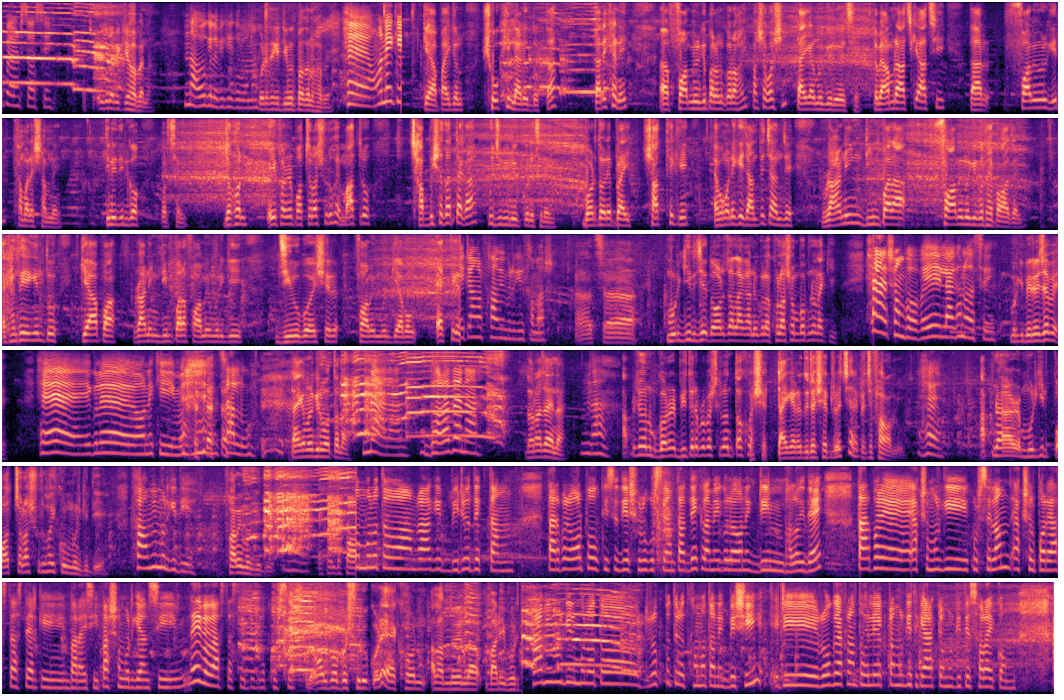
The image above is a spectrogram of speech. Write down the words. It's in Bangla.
অন্য প্যারেন্টস আছে। আচ্ছা, ওগুলো বিক্রি হবে না? না ওগুলো বিক্রি করব না। ওটা থেকে ডিম উৎপাদন হবে? হ্যাঁ অনেকে কে আপা একজন শৌখিন নারী উদ্যোক্তা তার এখানে ফার্ম মুরগি পালন করা হয় পাশাপাশি টাইগার মুরগি রয়েছে। তবে আমরা আজকে আছি তার ফার্মি মুরগির খামারের সামনে। তিনি দীর্ঘ করছেন। যখন এই ফার্মের পথ চলা শুরু হয় মাত্র ছাব্বিশ হাজার টাকা পুঁজি বিনিয়োগ করেছিলেন। বর্তমানে প্রায় সাত থেকে এবং অনেকে জানতে চান যে রানিং ডিম পাড়া ফার্মি মুরগি কোথায় পাওয়া যায়? এখান থেকে কিন্তু কেয়াপা রানিং ডিম পাড়া ফার্মি মুরগি জিরো বয়সের ফার্মি মুরগি এবং এক থেকে এটা আমার ফার্মি মুরগির খামার। আচ্ছা মুরগির যে দরজা লাগানো এগুলো খোলা সম্ভব না নাকি? হ্যাঁ সম্ভব এই লাগানো আছে। মুরগি বের হয়ে যাবে? হ্যাঁ এগুলো অনেকই চালু। টাইগার মুরগির মতো না? না না ধরা যায় না। ধরা যায় না? না। আপনি যখন ঘরের ভিতরে প্রবেশ করলেন তখন শেড টাইগারের দুইটা শেড রয়েছে আর একটা হচ্ছে ফার্মি হ্যাঁ। আপনার মুরগির পথ চলা শুরু হয় কোন মুরগি দিয়ে? ফার্মি মুরগি দিয়ে। ফার্মি মুরগি দিয়ে। মূলত আমরা আগে ভিডিও দেখতাম তারপরে অল্প কিছু দিয়ে শুরু করছিলাম তা দেখলাম এগুলো অনেক ডিম ভালোই দেয়। তারপরে একশো মুরগি করছিলাম একশোর পরে আস্তে আস্তে আর কি বাড়াইছি পাঁচশো মুরগি আনছি এইভাবে আস্তে আস্তে ডেভেলপ করছি। অল্প অল্প শুরু করে এখন আলহামদুলিল্লাহ বাড়ি ভর্তি। ফার্মি মুরগির মূলত রোগ প্রতিরোধ ক্ষমতা অনেক বেশি এটি রোগে আক্রান্ত হলে একটা মুরগি থেকে আরেকটা মুরগিতে ছড়াই কম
